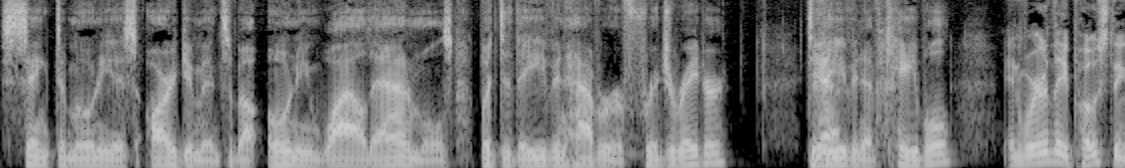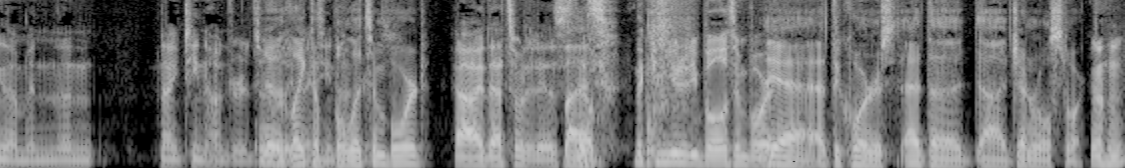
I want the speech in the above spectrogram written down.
sanctimonious arguments about owning wild animals, but do they even have a refrigerator? Do Yeah. they even have cable? And where are they posting them in the 1900s? No, like a bulletin board? Uh, that's what it is. A- the community bulletin board. Yeah, at the corners, at the uh, general store. Mhm.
